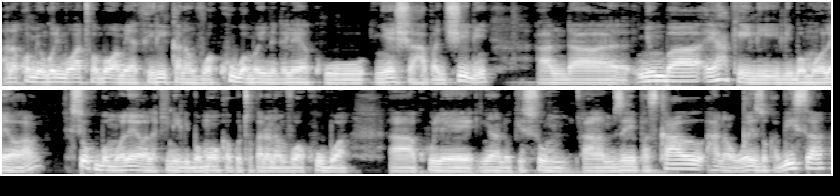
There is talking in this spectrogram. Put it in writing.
anakuwa miongoni mwa watu ambao wameathirika na mvua kubwa ambayo inaendelea kunyesha hapa nchini. And uh, nyumba yake ilibomolewa. Sio kubomolewa lakini ilibomoka kutokana na mvua kubwa uh, kule Nyando Kisumu. Uh, mzee Pascal hana uwezo kabisa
